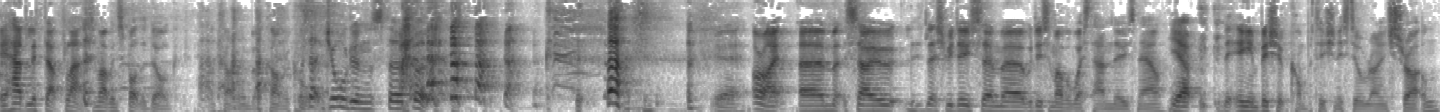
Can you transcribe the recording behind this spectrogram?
it had lift up flats. It might have been Spot the Dog. I can't remember. I can't recall. Was that Jordan's third book? Yeah. All right. Um, so let's we do some uh, we'll do some other West Ham news now. Yep. The Ian Bishop competition is still running strong.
